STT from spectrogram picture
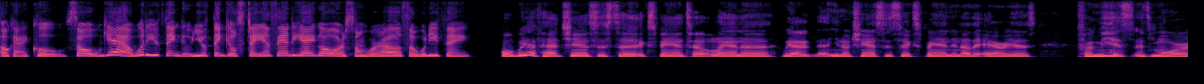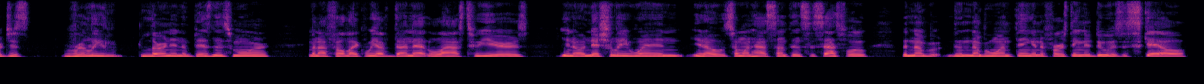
Okay, cool. So, yeah, what do you think? You think you'll stay in San Diego or somewhere else, or what do you think? Well, we have had chances to expand to Atlanta. We had, uh, you know, chances to expand in other areas. For me, it's it's more just really learning the business more. And I felt like we have done that in the last two years. You know, initially when you know someone has something successful, the number the number one thing and the first thing to do is to scale.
